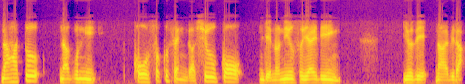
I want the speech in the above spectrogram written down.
那覇と名護に高速船が就航でのニュースやいりん、ゆでなびら。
